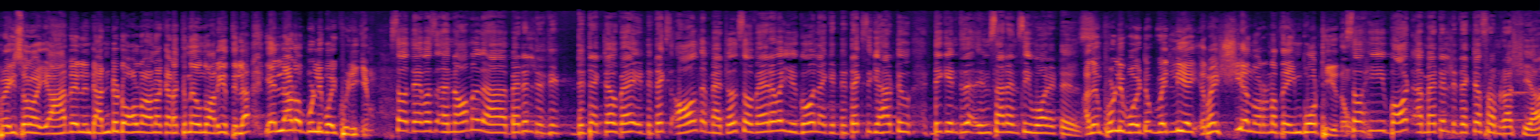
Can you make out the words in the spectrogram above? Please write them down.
പ്രൈസറോ ആരുടെയും രണ്ട് ആണോ കിടക്കുന്നതെന്നൊന്നും അറിയത്തില്ല. എല്ലാടും പുള്ളി പോയി കുഴിക്കും. So they was a normal metal detector where it detects all the metal so wherever you go like it detects you have to dig in inside and see what it is അതിന് പുള്ളി പോയിട്ട് വലിയ റഷ്യ എന്ന് പറഞ്ഞതെ ഇമ്പോർട്ട് ചെയ്തു. So he bought a metal detector from Russia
